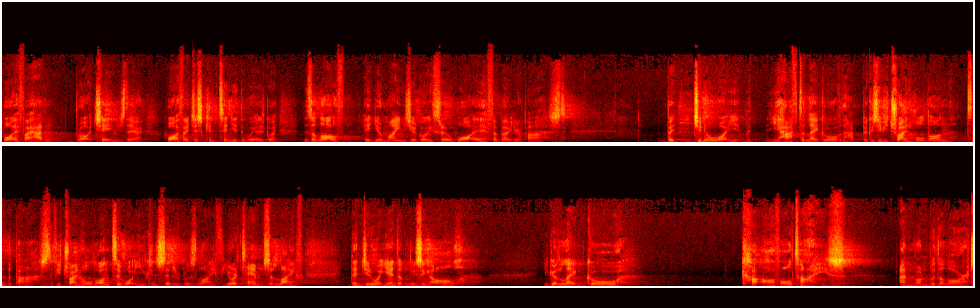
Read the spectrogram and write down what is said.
What if I hadn't brought change there? What if I just continued the way I was going? There's a lot of, in your minds, you're going through a what if about your past. But do you know what? You, you have to let go of that because if you try and hold on to the past, if you try and hold on to what you considered was life, your attempts at life, then do you know what? You end up losing it all. You've got to let go, cut off all ties, and run with the Lord.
